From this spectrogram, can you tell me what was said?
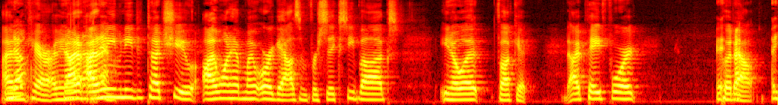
I No, don't care. I mean, no, I, no, I don't even need to touch you. I want to have my orgasm for 60 bucks. You know what? Fuck it. I paid for it. Put Uh, out. uh,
